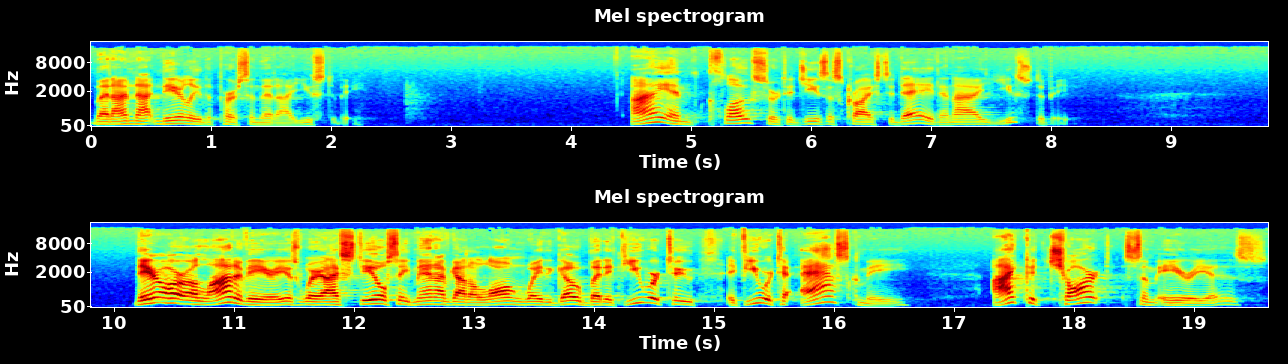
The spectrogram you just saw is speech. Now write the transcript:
But I'm not nearly the person that I used to be. I am closer to Jesus Christ today than I used to be. There are a lot of areas where I still say, man, I've got a long way to go. But if you were to, if you were to ask me, I could chart some areas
